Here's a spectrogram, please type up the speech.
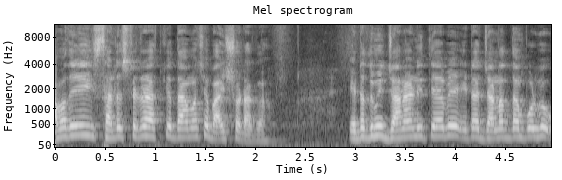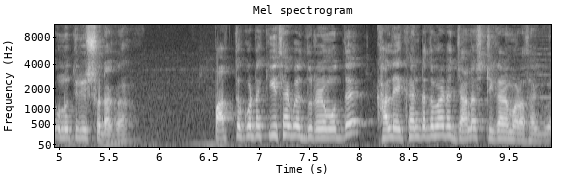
আমাদের এই স্যাটিসফ্যাক্টর আজকে দাম আছে বাইশশো টাকা। এটা তুমি জানা নিতে হবে, এটা জানার দাম পড়বে উনত্রিশশো টাকা। পার্থক্যটা কী থাকবে দুটোর মধ্যে? খালি এখানটা তোমার একটা জানার স্টিকার মারা থাকবে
